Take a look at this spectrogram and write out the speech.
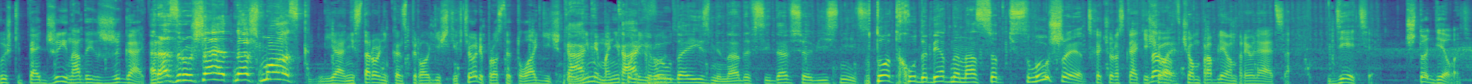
вышки 5G, и надо их сжигать. Разрушают наш мозг! Я не сторонник конспирологических теорий, просто это логично. Как, Ими как в манипулируют. иудаизме, надо всегда все объяснить. Тот худо-бедно нас все-таки слушает. Хочу рассказать еще, Давай. в чем проблема проявляется. Дети. Что делать?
